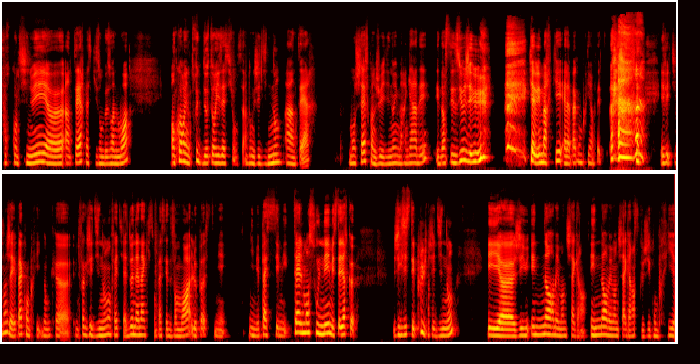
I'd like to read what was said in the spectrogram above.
pour continuer Inter parce qu'ils ont besoin de moi. Encore un truc d'autorisation, ça. Donc j'ai dit non à Inter. Mon chef, quand je lui ai dit non, il m'a regardé et dans ses yeux, j'ai vu qu'il avait marqué. Elle n'a pas compris en fait. Effectivement, j'avais pas compris. Donc une fois que j'ai dit non, en fait, il y a deux nanas qui sont passées devant moi. Le poste, mais il m'est passé mais tellement sous le nez, mais c'est-à-dire que j'existais plus. J'ai dit non. Et j'ai eu énormément de chagrin, énormément de chagrin, ce que j'ai compris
